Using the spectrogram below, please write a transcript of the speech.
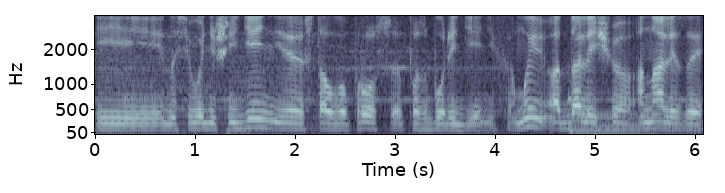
И на сегодняшний день э, стал вопрос по сборе денег. Мы отдали еще анализы э,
